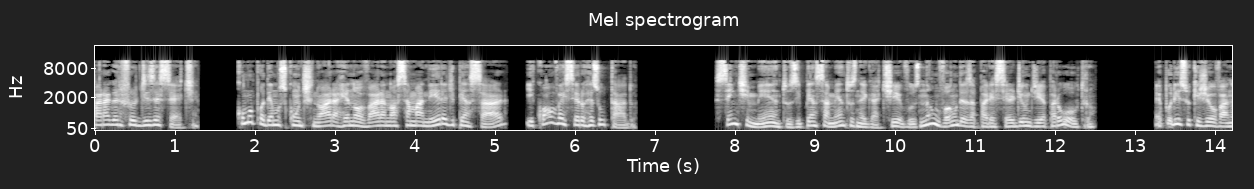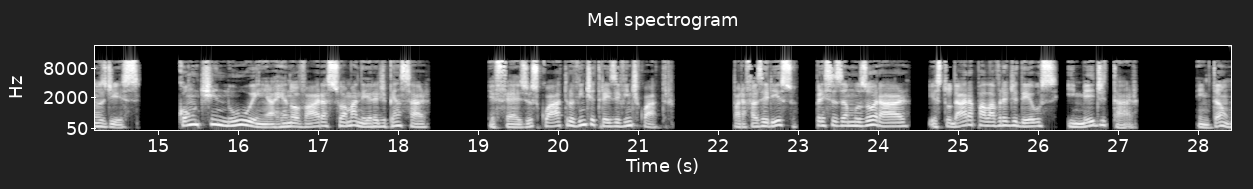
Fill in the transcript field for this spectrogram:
Parágrafo 17. Como podemos continuar a renovar a nossa maneira de pensar e qual vai ser o resultado? Sentimentos e pensamentos negativos não vão desaparecer de um dia para o outro. É por isso que Jeová nos diz: continuem a renovar a sua maneira de pensar. Efésios 4, 23 e 24. Para fazer isso, precisamos orar, estudar a palavra de Deus e meditar. Então,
